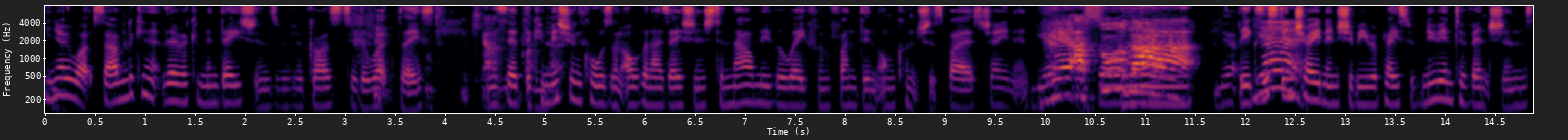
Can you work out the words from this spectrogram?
You know what? So I'm looking at the recommendations with regards to the workplace. And it said the commission calls on organisations to now move away from funding unconscious bias training. Yeah, I saw that. Yeah. The existing Yeah. training should be replaced with new interventions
